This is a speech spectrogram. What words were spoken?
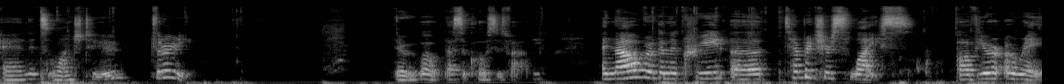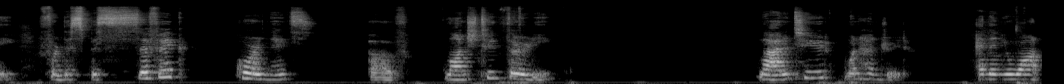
and its longitude 30. There we go, that's the closest value. And now we're going to create a temperature slice of your array for the specific coordinates of longitude 30, latitude 100. And then you want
